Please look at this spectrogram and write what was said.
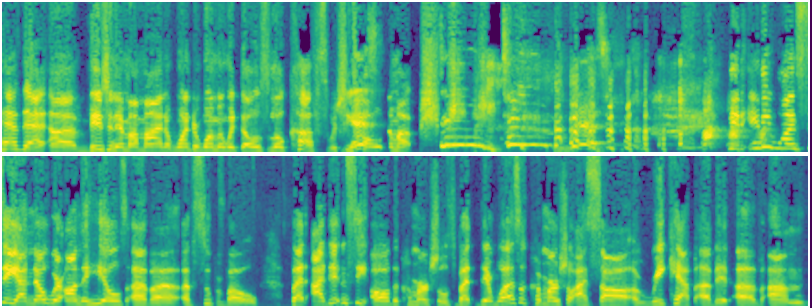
have that uh, vision in my mind of Wonder Woman with those little cuffs where she Yes. holds them up. Ting, ting. yes. Did anyone see? I know we're on the heels of uh, of Super Bowl, but I didn't see all the commercials. But there was a commercial I saw a recap of it of um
